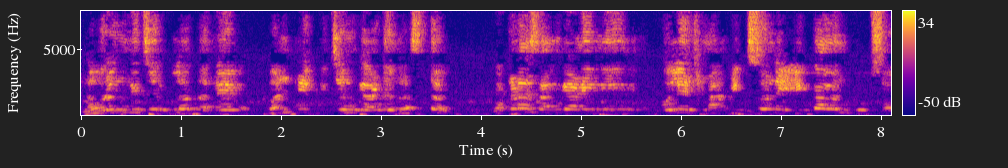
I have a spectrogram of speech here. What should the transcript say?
નવરંગ નેચર ક્લબ અને વન ટ્રી કિચન ગાર્ડન હસ્તક કોટડા સાંગાણીની કોલેજમાં એકસો ને એકાવન વૃક્ષો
